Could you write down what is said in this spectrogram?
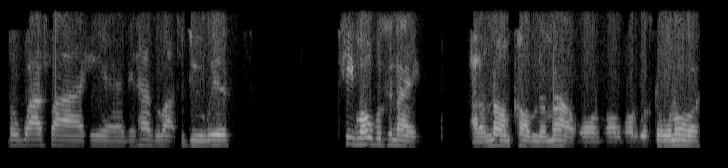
the Wi-Fi, and it has a lot to do with T-Mobile tonight. I don't know. I'm calling them out on, on, on what's going on.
